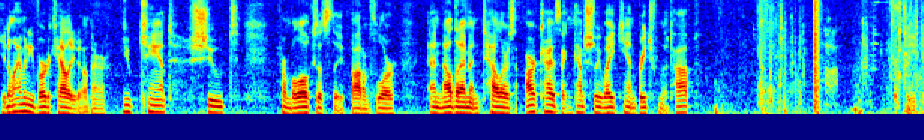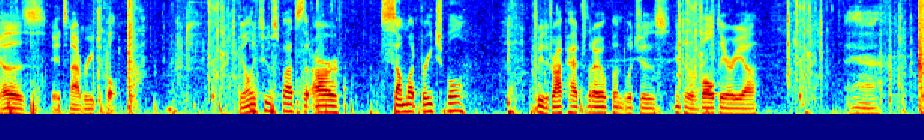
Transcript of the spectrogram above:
you don't have any verticality down there. You can't shoot from below because that's the bottom floor. And now that I'm in Teller's Archives, I can kind of show you why you can't breach from the top. Because it's not reachable. The only two spots that are somewhat breachable would be the drop hatch that I opened, which is into the vault area. Eh.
